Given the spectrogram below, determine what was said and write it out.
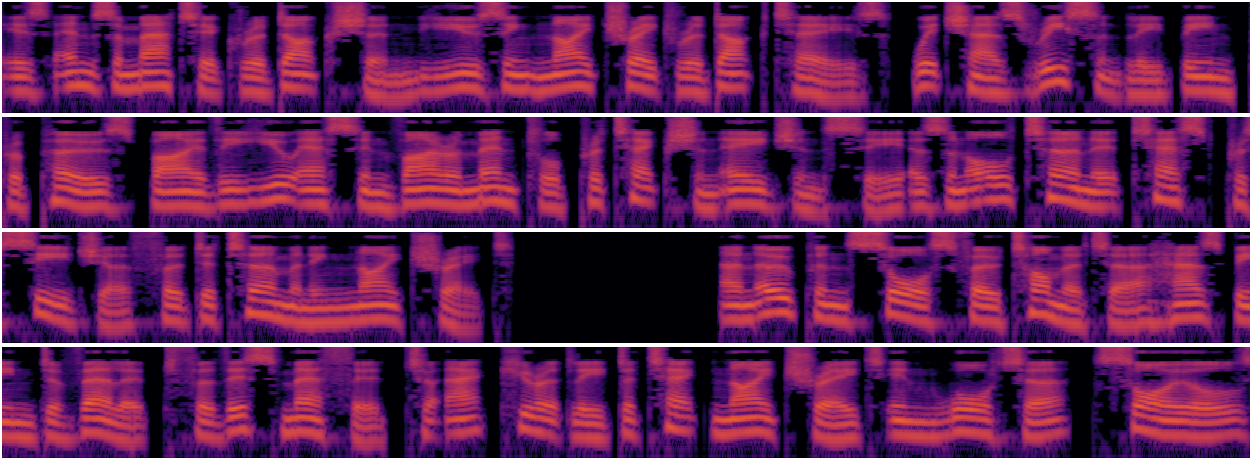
is enzymatic reduction using nitrate reductase, which has recently been proposed by the U.S. Environmental Protection Agency as an alternate test procedure for determining nitrate. An open-source photometer has been developed for this method to accurately detect nitrate in water, soils,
